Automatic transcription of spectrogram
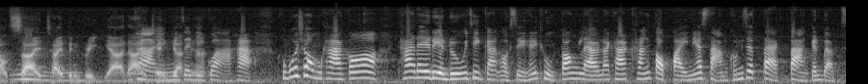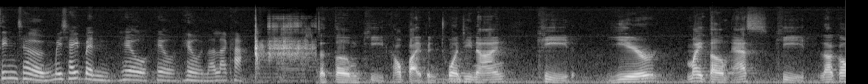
outside ใช้เป็นกริยาได้ค่ะอเช่นย่างกันี้นจะดีนะ กว่าค่ะ คุณผู้ชมคะก็ถ้าได้เรียนรู้วิธีการออกเสียงให้ถูกต้องแล้วนะคะ ครั้งต่อไปเนี่ยสามคำที่จะแตกต่างกันแบบสิ้นเชิง ไม่ใช่เป็น hell hell hell แล้วล่ะค่ะ จะเติมขีดเข้าไปเป็น 29 ขีด year ไม่เติม s ขีด แล้วก็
